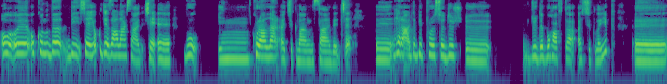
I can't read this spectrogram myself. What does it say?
O e, o konuda bir şey yok. Cezalar sadece şey e, bu in, kurallar açıklandı sadece. E, herhalde bir prosedür e, de bu hafta açıklayıp e,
